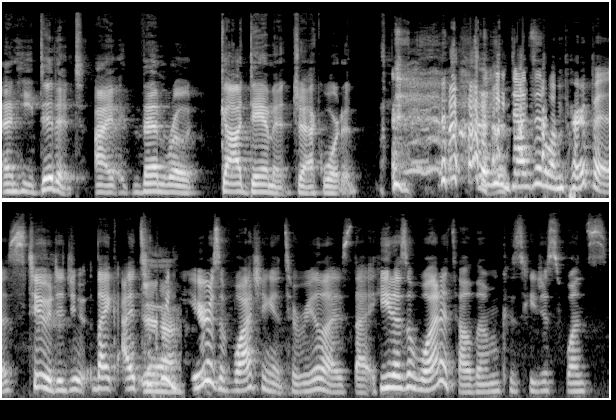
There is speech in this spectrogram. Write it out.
and he didn't, I then wrote, God damn it, Jack Warden. But he does it on purpose too. Did you like? It took Yeah. me years of watching it to realize that he doesn't want to tell them because he just wants.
